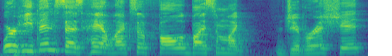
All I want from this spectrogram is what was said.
where he then says, hey Alexa, followed by some like gibberish shit.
